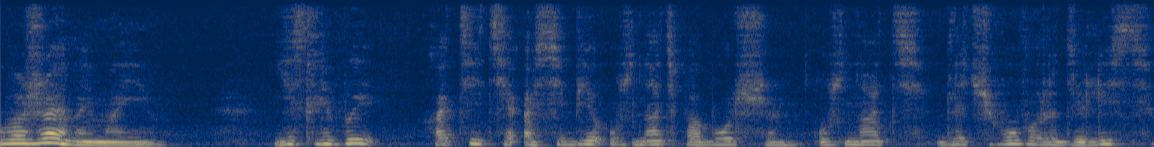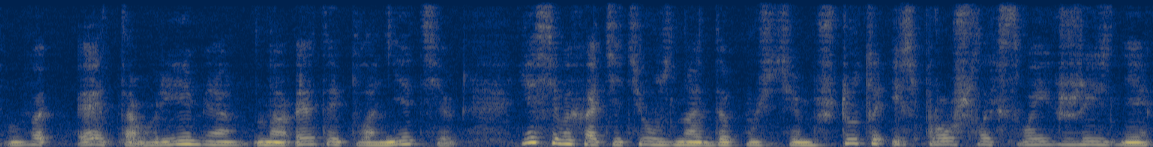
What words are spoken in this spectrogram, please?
Уважаемые мои, если вы хотите о себе узнать побольше, узнать, для чего вы родились в это время, на этой планете, Если вы хотите узнать, допустим, что-то из прошлых своих жизней,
